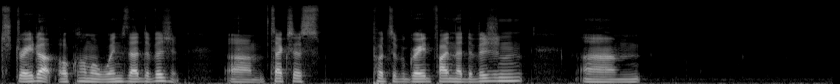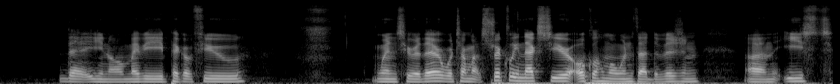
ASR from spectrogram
straight up. Oklahoma wins that division. Um, Texas puts up a great fight in that division. Um, that you know maybe pick up a few wins here or there. We're talking about strictly next year. Oklahoma wins that division uh, in the East.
